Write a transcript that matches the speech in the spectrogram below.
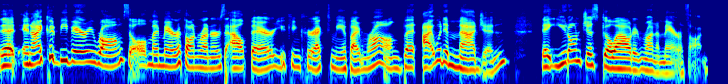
that, and I could be very wrong. So, all my marathon runners out there, you can correct me if I'm wrong, but I would imagine that you don't just go out and run a marathon,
